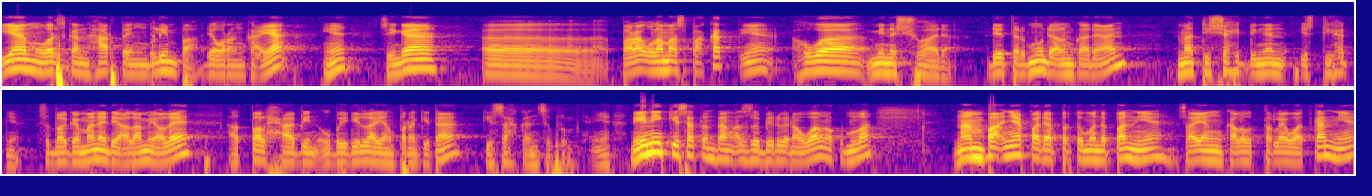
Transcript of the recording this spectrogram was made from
Ia mewariskan harta yang berlimpah, dia orang kaya ya, sehingga uh, para ulama sepakat ya huwa minasyuhada. Dia terbunuh dalam keadaan mati syahid dengan istihadnya sebagaimana dialami oleh At-Talha bin Ubaidillah yang pernah kita kisahkan sebelumnya ya. Nah, ini kisah tentang Az-Zubair bin Awam nampaknya pada pertemuan depannya sayang kalau terlewatkan ya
